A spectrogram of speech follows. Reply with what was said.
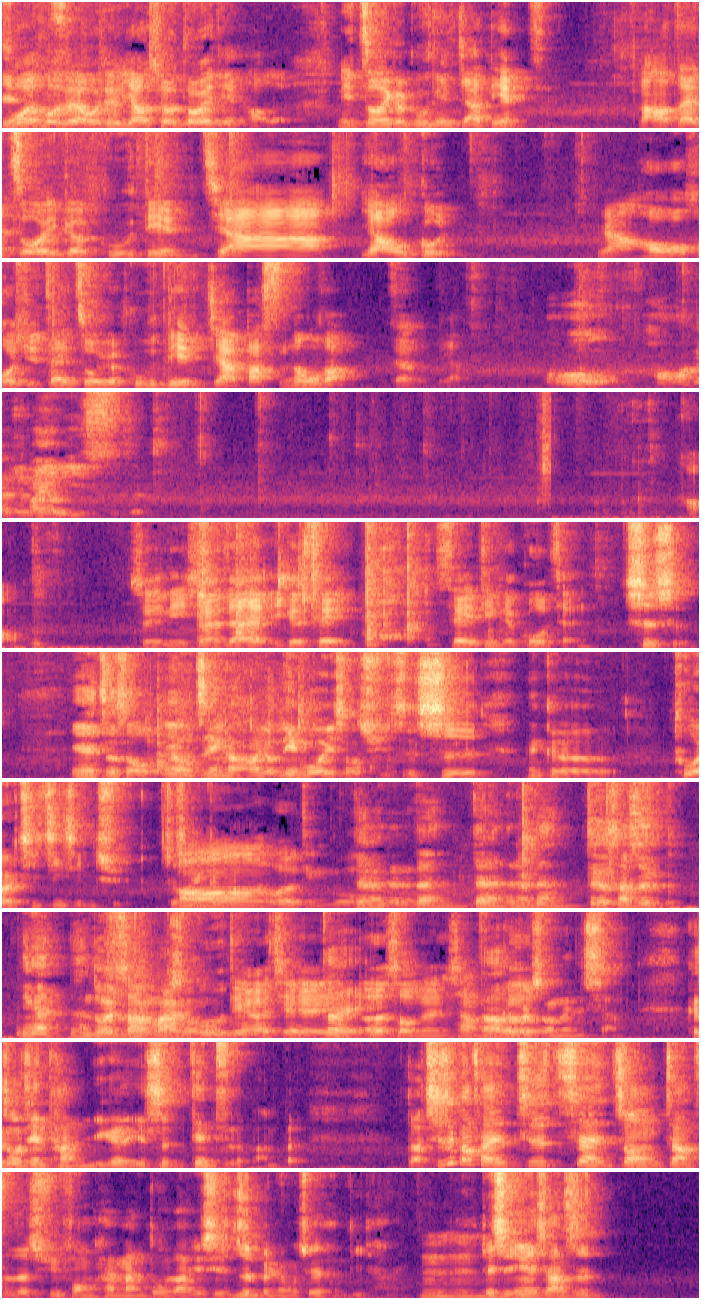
或或者我就要求多一点好了。你做一个古典加电子，然后再做一个古典加摇滚。然后或许再做一个古典加巴斯诺瓦，这样怎么样？哦，好啊，感觉蛮有意思的。好，所以你现在在一个 set setting 的过程，试试。因为这首，因为我之前刚好有练过一首曲子，是那个土耳其进行曲，就是那个哦，我有听过。噔噔噔噔噔噔噔，这个算是应该很多人算蛮古典，而且对耳熟能详，大家都耳熟能详。可是我今天弹一个也是电子的版本，对，其实刚才其实现在这种这样子的曲风还蛮多的，尤其日本人我觉得很厉害。嗯嗯，就是因为像是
